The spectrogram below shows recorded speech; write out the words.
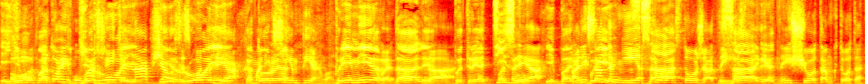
И ему вот, под- который герои, уважительно общался герои, с патриархом Алексеем Первым. пример П- дали да. патриотизму Патриарх. и борьбы Александр Невский за- у вас тоже атеист, за наверное, еще там кто-то.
